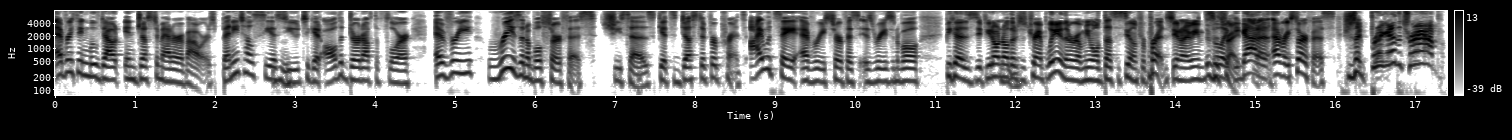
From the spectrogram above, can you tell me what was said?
Everything moved out in just a matter of hours. Benny tells CSU mm-hmm. to get all the dirt off the floor. Every reasonable surface, she says, gets dusted for prints. I would say every surface is reasonable because if you don't know mm-hmm. there's a trampoline in the room, you won't dust the ceiling for prints. You know what I mean? So, like, right, you gotta, every surface. She's like, "Bring in the trap,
